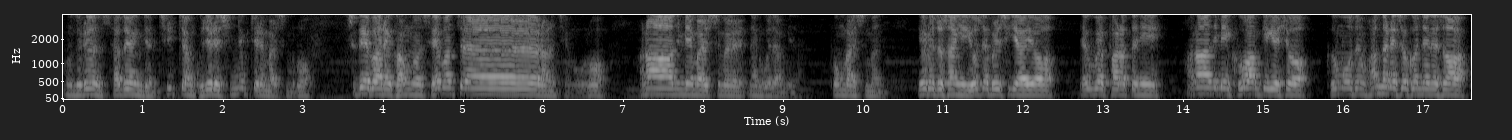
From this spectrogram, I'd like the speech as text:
오늘은 사도행전 7장 9절에 16절의 말씀으로 스데반의 강론 세 번째라는 제목으로 하나님의 말씀을 나누고자 합니다. 본 말씀은 여러 조상이 요셉을 시기하여 애굽에 팔았더니 하나님이 그와 함께 계셔 그 모든 환난에서 건져내서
